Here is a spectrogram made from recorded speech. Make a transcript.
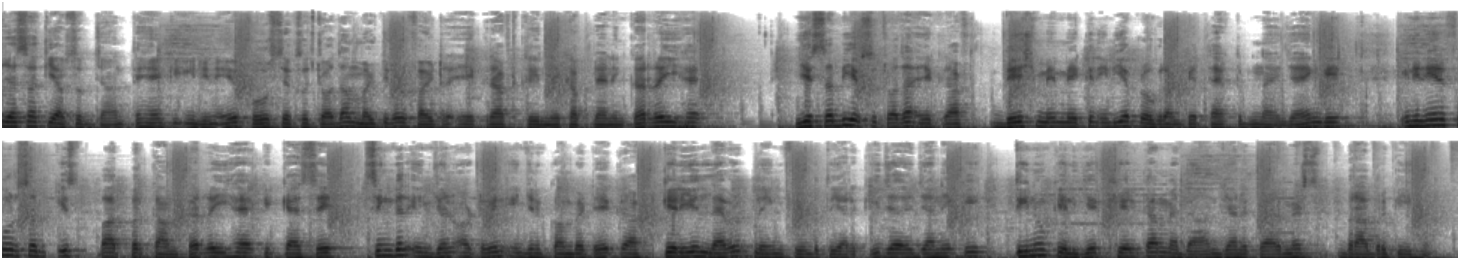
جیسا کہ آپ سب جانتے ہیں کہ انڈین ایئر فورس ایک سو چودہ ملٹی رول فائٹر ایئر کرافٹ خریدنے کا پلاننگ کر رہی ہے۔ یہ سبھی ایک سو چودہ ایئر کرافٹ دیش میں میک ان انڈیا پروگرام کے تحت بنائے جائیں گے۔ انڈین ایئر فورس اب اس بات پر کام کر رہی ہے کہ کیسے سنگل انجن اور ٹوین انجن کمبیٹ ایئر کرافٹ کے لیے لیول پلینگ فیلڈ تیار کی جائے یعنی کہ تینوں کے لیے کھیل کا میدان یا ریکوائرمنٹس برابر کی ہوں۔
